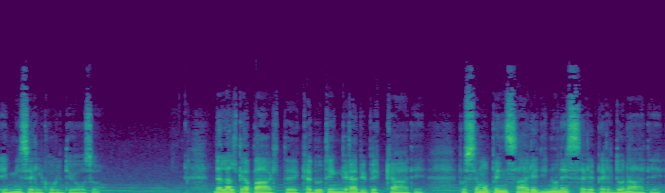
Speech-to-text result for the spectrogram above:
e misericordioso. Dall'altra parte, caduti in gravi peccati, possiamo pensare di non essere perdonati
